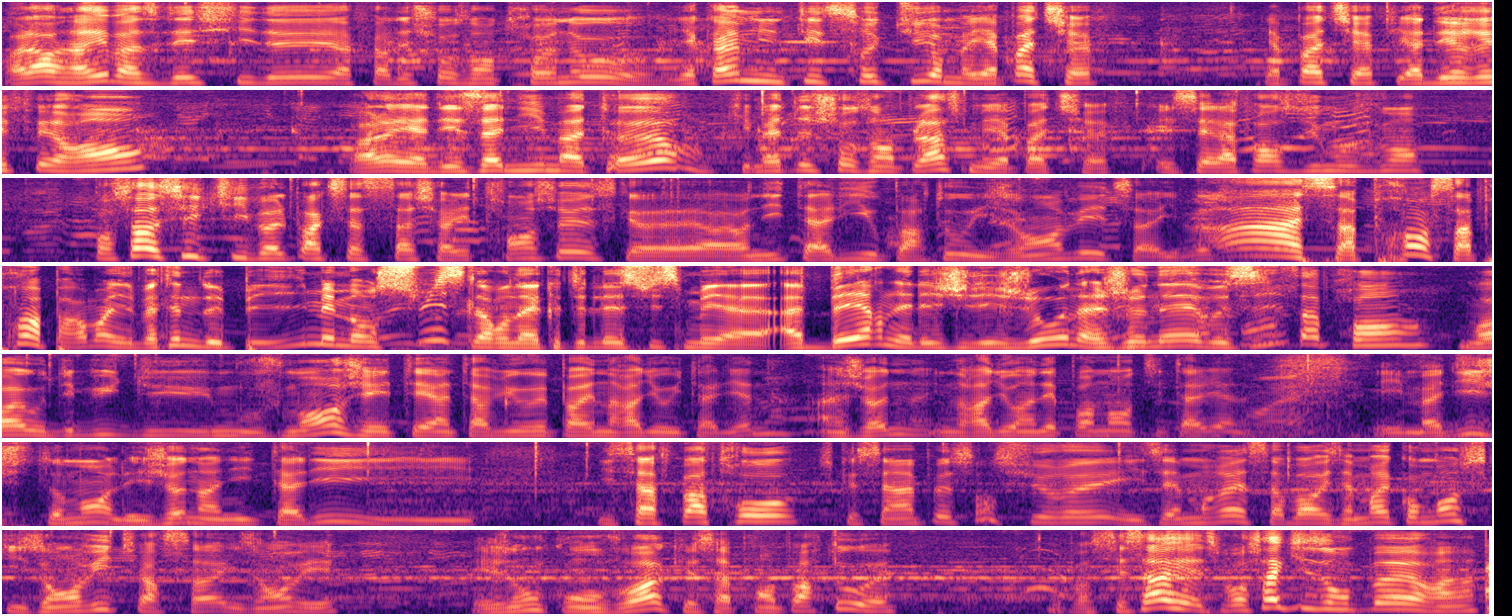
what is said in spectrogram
voilà, on arrive à se décider, à faire des choses entre nous. Il y a quand même une petite structure, mais il n'y a pas de chef. Il a pas de chef. Il y a des référents. Voilà, il y a des animateurs qui mettent les choses en place, mais il n'y a pas de chef. Et c'est la force du mouvement pour ça aussi qu'ils veulent pas que ça se sache à l'étranger, parce qu'en Italie ou partout, ils ont envie de ça. Ah, ça prend, ça prend. Apparemment, il y a une vingtaine de pays, même en Suisse. Là, on est à côté de la Suisse, mais à Berne, il y a les Gilets jaunes, à Genève aussi. Ça prend. Moi, au début du mouvement, j'ai été interviewé par une radio italienne, un jeune, une radio indépendante italienne. Et il m'a dit justement, les jeunes en Italie, ils, savent pas trop, parce que c'est un peu censuré. Ils aimeraient savoir, ils aimeraient comprendre, parce qu'ils ont envie de faire ça, ils ont envie. Et donc, on voit que ça prend partout. C'est ça, c'est pour ça qu'ils ont peur. Hein.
